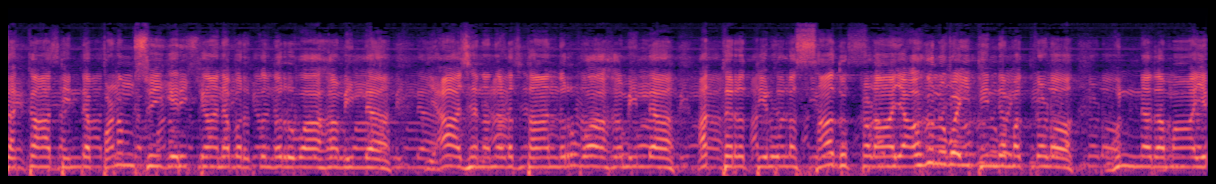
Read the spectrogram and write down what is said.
സക്കാത്തിന്റെ പണം സ്വീകരിക്കാൻ അവർക്ക് നിർവാഹമില്ല യാചന നടത്താൻ നിർവാഹമില്ല. അത്തരത്തിലുള്ള സാധുക്കളായ അഹ്ലുബൈത്തിന്റെ മക്കൾ ഉന്നതമായ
